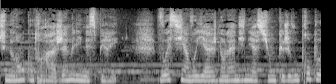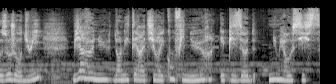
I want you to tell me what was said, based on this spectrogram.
tu ne rencontreras jamais l'inespéré. Voici un voyage dans l'indignation que je vous propose aujourd'hui. Bienvenue dans Littérature et Confinure, épisode numéro 6.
